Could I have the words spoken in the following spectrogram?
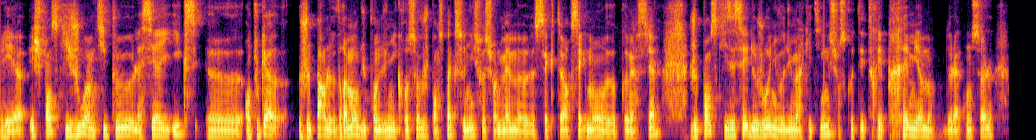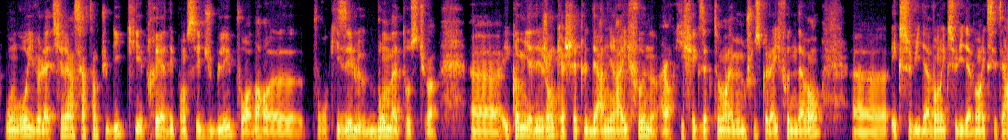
Mm. Et, euh, et, je pense qu'ils jouent un petit peu la série X. Euh, en tout cas, je parle vraiment du point de vue Microsoft. Je pense pas que Sony soit sur le même euh, secteur, segment euh, commercial. Je pense qu'ils essayent de jouer au niveau du marketing sur ce côté très premium de la console, où en gros ils veulent attirer un certain public qui est prêt à dépenser du blé pour avoir, pour qu'ils aient le bon matos, tu vois. et comme il y a des gens qui achètent le dernier iPhone, alors qu'il fait exactement la même chose que l'iPhone d'avant, et que celui d'avant et que celui d'avant, etc.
